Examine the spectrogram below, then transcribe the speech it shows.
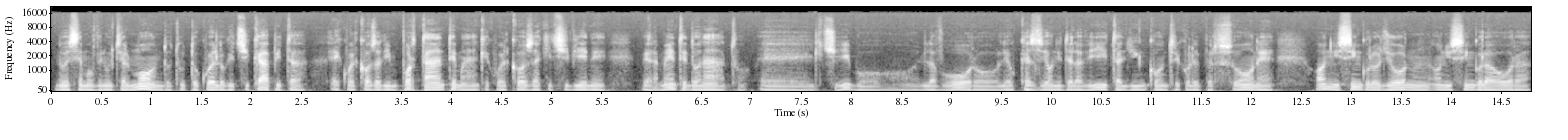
noi siamo venuti al mondo, tutto quello che ci capita è qualcosa di importante, ma è anche qualcosa che ci viene veramente donato, è il cibo, il lavoro, le occasioni della vita, gli incontri con le persone, ogni singolo giorno, ogni singola ora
